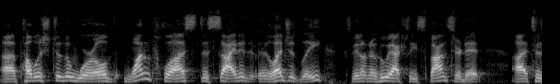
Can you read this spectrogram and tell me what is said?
uh, published to the world, OnePlus decided, allegedly, because we don't know who actually sponsored it, uh, to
